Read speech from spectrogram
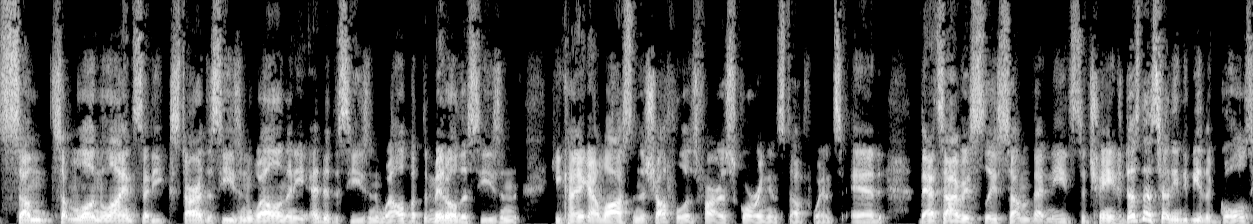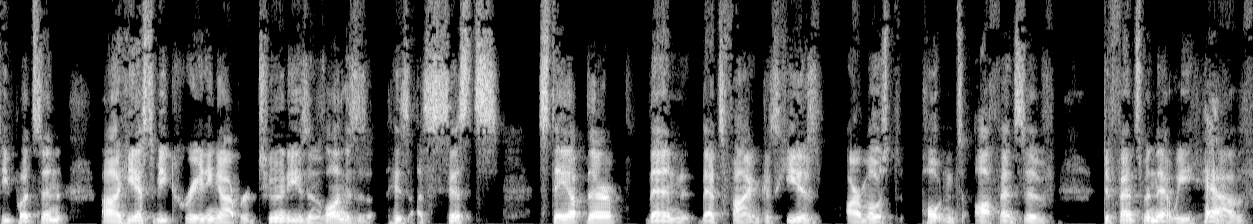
some something along the line said he started the season well and then he ended the season well, but the middle of the season he kind of got lost in the shuffle as far as scoring and stuff went. And that's obviously something that needs to change. It doesn't necessarily need to be the goals he puts in. Uh, he has to be creating opportunities, and as long as his, his assists stay up there, then that's fine because he is our most potent offensive defenseman that we have.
